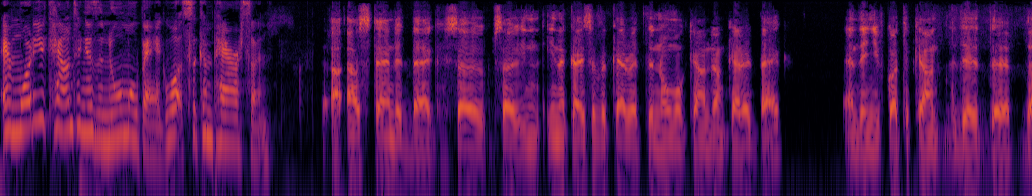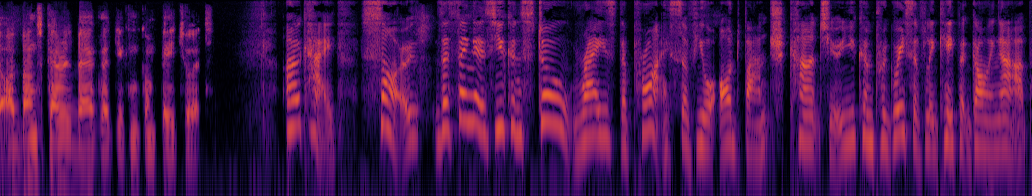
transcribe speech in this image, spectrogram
And what are you counting as a normal bag? What's the comparison? Our, our standard bag. So, so in, in the case of a carrot, the normal countdown carrot bag, and then you've got to count the, the, the odd bunch carrot bag that you can compare to it. Okay, so the thing is, you can still raise the price of your odd bunch, can't you? You can progressively keep it going up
